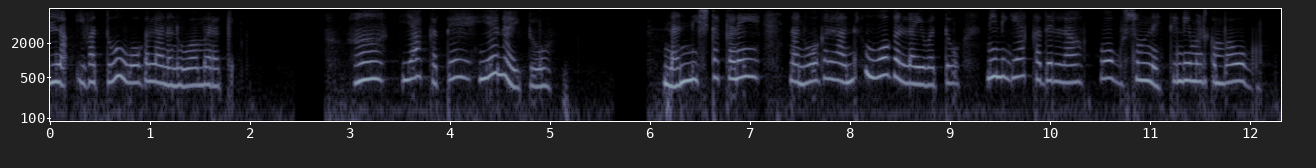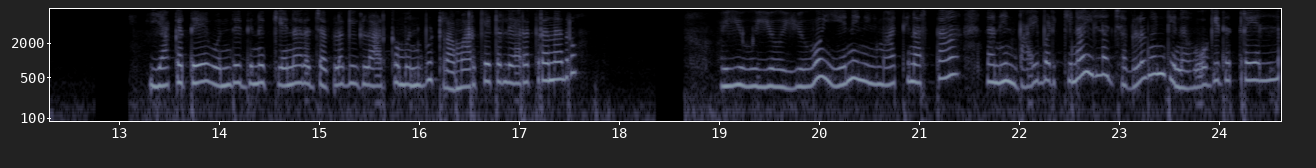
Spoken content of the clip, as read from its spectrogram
ಇಲ್ಲ, ಇವತ್ತು ಹೋಗಲ್ಲ ನಾನು ಹೋಮರಕ್ಕೆ ಮರಕ್ಕೆ ಹಾಂ ಯಾಕತ್ತೆ? ಏನಾಯಿತು? ನನ್ನ ಇಷ್ಟ ಕಣೆ, ನಾನು ಹೋಗಲ್ಲ ಅಂದರೆ ಹೋಗಲ್ಲ ಇವತ್ತು. ನಿನಗೆ ಯಾಕದೆಲ್ಲ ಹೋಗು ಸುಮ್ಮನೆ ತಿಂಡಿ ಮಾಡ್ಕೊಂಬ, ಹೋಗು. ಯಾಕತ್ತೆ, ಒಂದೇ ದಿನಕ್ಕೆ ಏನಾರ ಜಗಳ ಗಿಗಳ ಆಡ್ಕೊಂಬಂದ್ಬಿಟ್ರ ಮಾರ್ಕೆಟಲ್ಲಿ ಯಾರ ಹತ್ರನಾದ್ರು? ಅಯ್ಯೋ ಅಯ್ಯೋ ಅಯ್ಯೋ, ಏನೇ ನಿನ್ನ ಮಾತಿನ ಅರ್ಥ? ನಾನು ನಿನ್ನ ಬಾಯಿ ಬಡ್ಕಿನ ಇಲ್ಲ ಜಗಳ ಬಂದಿನ ಹೋಗಿದತ್ರ ಎಲ್ಲ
